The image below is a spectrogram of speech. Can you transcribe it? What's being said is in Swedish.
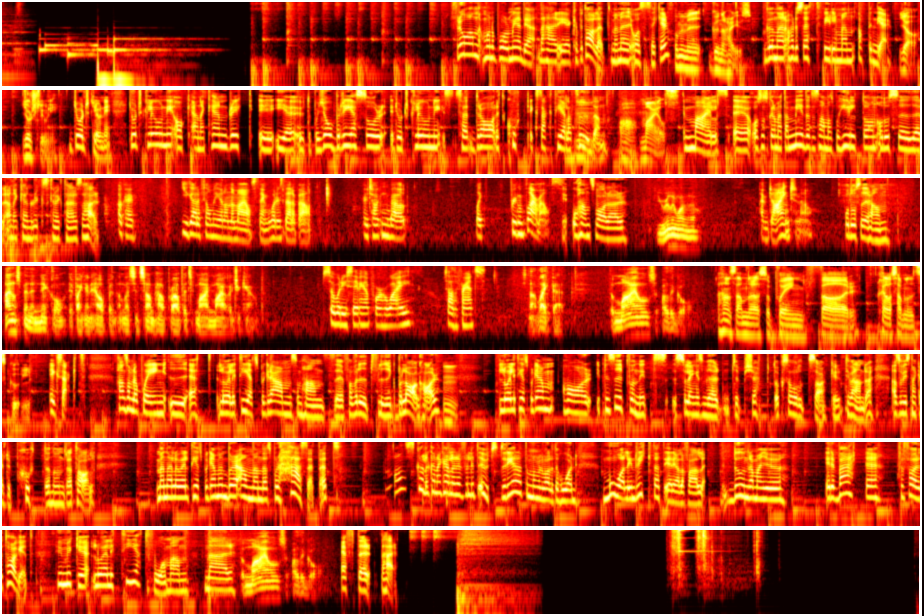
Från Monopol Media, det här är Kapitalet med mig Åsa Secker. Och med mig Gunnar Harjus. Gunnar, har du sett filmen Up in the air? Ja, George Clooney. George Clooney. George Clooney och Anna Kendrick är, är ute på jobbresor. George Clooney här, drar ett kort exakt hela mm. tiden. Mm. Aha, miles. Miles. Eh, och så ska de äta middag tillsammans på Hilton och då säger Anna Kendricks karaktär så här. Okay, you gotta fill me in on the miles thing. What is that about? Are you talking about frequent flyer miles? Och han svarar. You really want to know? I'm dying to know. Och då säger han. I don't spend a nickel if I can help it unless it somehow profits my mileage account. So what are you saving up for? Hawaii? South of France? It's not like that. The miles are the goal. Han samlar alltså poäng för själva samlandets skull. Exakt. Han samlar poäng i ett lojalitetsprogram som hans eh, favoritflygbolag har. Mm. Lojalitetsprogram har i princip funnits så länge som vi har typ köpt och sålt saker till varandra. Alltså vi snackar typ 1700-tal. Men när lojalitetsprogrammen börjar användas på det här sättet, man skulle kunna kalla det för lite utstuderat om man vill vara lite hård, målinriktat är det i alla fall, då undrar man ju, är det värt det för företaget? Hur mycket lojalitet får man när... The miles are the goal. Efter det här.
